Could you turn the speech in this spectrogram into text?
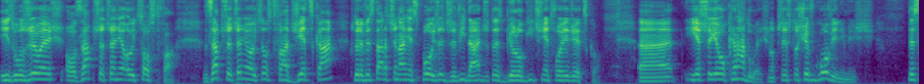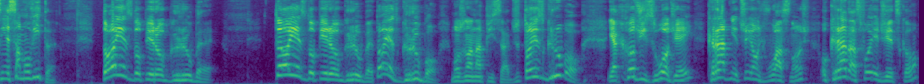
i złożyłeś o zaprzeczenie ojcostwa. Zaprzeczenie ojcostwa dziecka, które wystarczy na nie spojrzeć, że widać, że to jest biologicznie twoje dziecko. E, jeszcze je okradłeś. No przecież to się w głowie nie mieści. To jest niesamowite. To jest dopiero grube. To jest dopiero grube, to jest grubo, można napisać, że to jest grubo. Jak chodzi złodziej, kradnie czyjąś własność, okrada swoje dziecko,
